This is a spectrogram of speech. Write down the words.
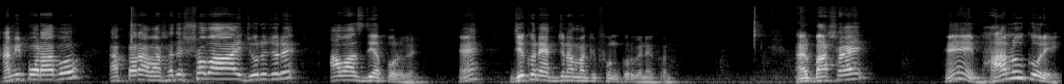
আমি পড়াবো, আপনারা আমার সাথে সবাই জোরে জোরে আওয়াজ দিয়ে পড়বেন। হ্যাঁ? যে কোনো একজন আমাকে ফোন করবেন এখন। আর বাসায় হ্যাঁ ভালো করে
